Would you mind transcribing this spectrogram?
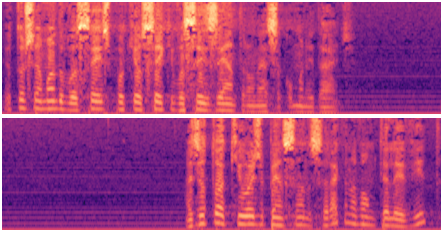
Eu estou chamando vocês porque eu sei que vocês entram nessa comunidade. Mas eu estou aqui hoje pensando: será que nós vamos ter levita?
